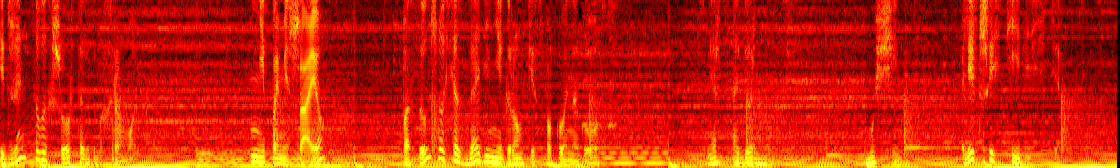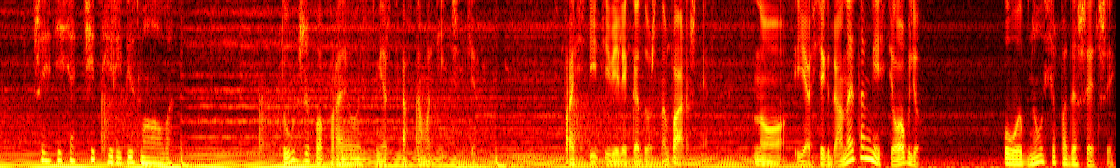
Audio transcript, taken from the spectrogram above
и джинсовых шортах с бахромой. «Не помешаю?» Послышался сзади негромкий спокойный голос. Смерть обернулась. Мужчина. Лет 60. 64 без малого. Тут же поправилась смерть автоматически. «Простите великодушно, барышня, но я всегда на этом месте ловлю. Улыбнулся подошедший.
